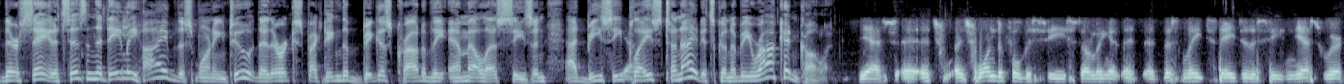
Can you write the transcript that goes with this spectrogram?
They're saying it says in the Daily Hive this morning too that they're expecting the biggest crowd of the MLS season at BC yeah. Place tonight. It's going to be rocking, Colin. Yes, it's it's wonderful to see Sterling at, at, at this late stage of the season. Yes, we're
